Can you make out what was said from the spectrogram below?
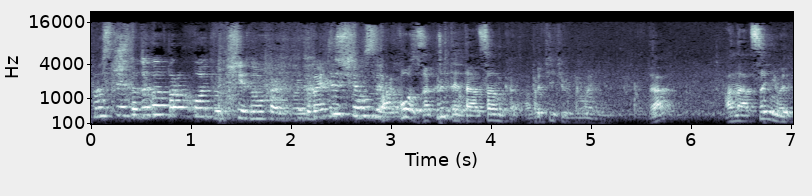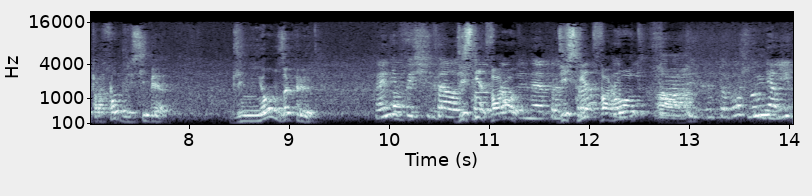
Просто Что такое проход вообще? Ну как бы, давайте начнем с этого. Проход закрыт это оценка. Обратите внимание. Да? Она оценивает проход для себя. Для нее он закрыт. Я не посчитала, Здесь нет ворот. Здесь нет ворот. хватит для того, чтобы Ну, у меня-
